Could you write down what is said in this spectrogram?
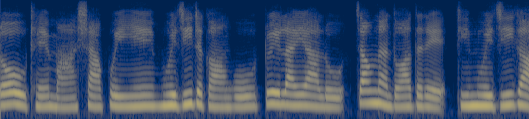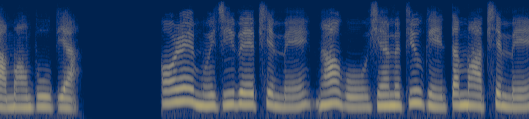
တောအုပ်ထဲမှာရှာဖွေရင်းငွေကြီးတစ်ကောင်ကိုတွေးလိုက်ရလို့ကြောက်လန့်သွားတဲ့ဒီငွေကြီးကမောင်ဘူးပြ။အော်တဲ့ငွေကြီးပဲဖြစ်မယ်ငါ့ကိုရံမပြုတ်ခင်တတ်မှဖြစ်မယ်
